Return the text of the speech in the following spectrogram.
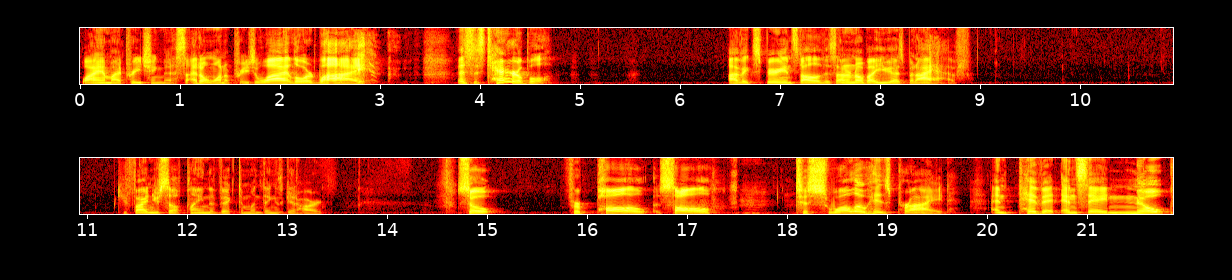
Why am I preaching this? I don't want to preach. Why, Lord? Why? this is terrible. I've experienced all of this. I don't know about you guys, but I have. Do you find yourself playing the victim when things get hard? So, for Paul, Saul, to swallow his pride and pivot and say, Nope,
